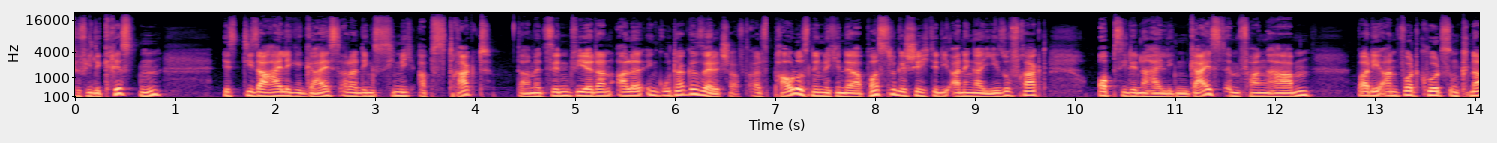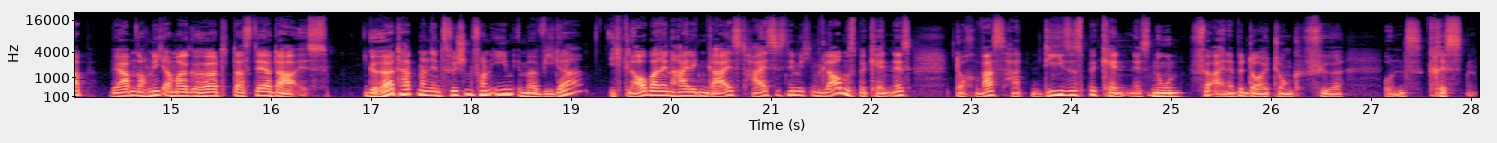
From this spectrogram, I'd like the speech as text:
Für viele Christen ist dieser Heilige Geist allerdings ziemlich abstrakt. Damit sind wir dann alle in guter Gesellschaft. Als Paulus nämlich in der Apostelgeschichte die Anhänger Jesu fragt, ob sie den Heiligen Geist empfangen haben, war die Antwort kurz und knapp, wir haben noch nicht einmal gehört, dass der da ist. Gehört hat man inzwischen von ihm immer wieder. Ich glaube an den Heiligen Geist, heißt es nämlich im Glaubensbekenntnis. Doch was hat dieses Bekenntnis nun für eine Bedeutung für uns Christen?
